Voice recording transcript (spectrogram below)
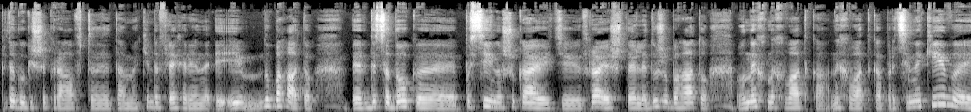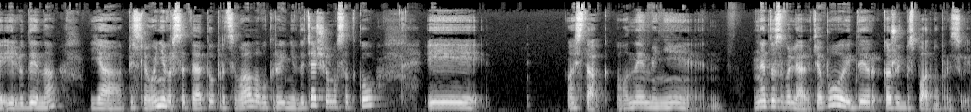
педагогіше крафт, е, там кіндерфлехерін, і, і ну, багато. Е, дитсадок постійно шукають е, фрає штеля, дуже багато. В них нехватка, нехватка працівників і людина. Я після університету працювала в Україні в дитячому садку, і ось так вони мені не дозволяють. Або йди, кажуть, безплатно працюй.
